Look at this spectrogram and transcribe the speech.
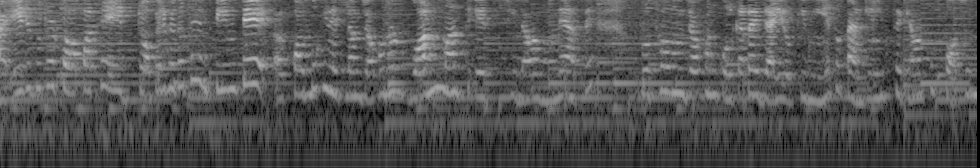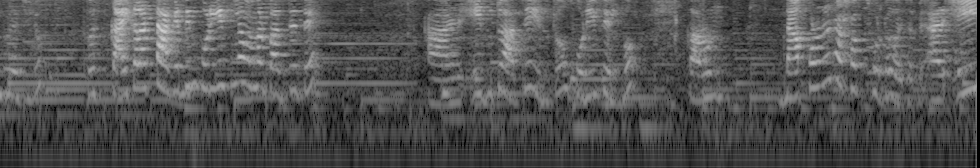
আর এই যে দুটো টপ আছে এই টপের ভেতর থেকে তিনটে কম্বো কিনেছিলাম। যখন ওর ওয়ান মান্থ এজ ছিল আমার মনে আছে প্রথম যখন কলকাতায় যাই ওকে নিয়ে তো প্যান্টালুন্স থেকে আমার খুব পছন্দ হয়েছিল। তো স্কাই কালারটা আগের দিন পরিয়েছিলাম আমার বার্থডেতে আর এই দুটো আছে এই দুটোও পরিয়ে ফেলব। কারণ না পড়লে না সব ছোট হয়ে যাবে। আর এই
